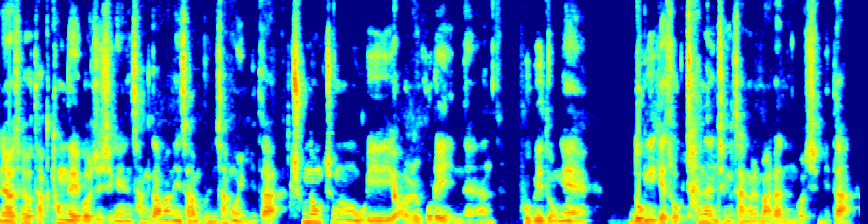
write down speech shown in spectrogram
안녕하세요. 닥통네이버 지식인 상담하는 이사 문상호입니다. 축농증은 우리 얼굴에 있는 부비동에 농이 계속 차는 증상을 말하는 것입니다.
